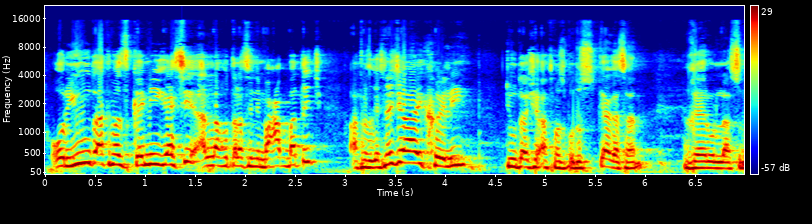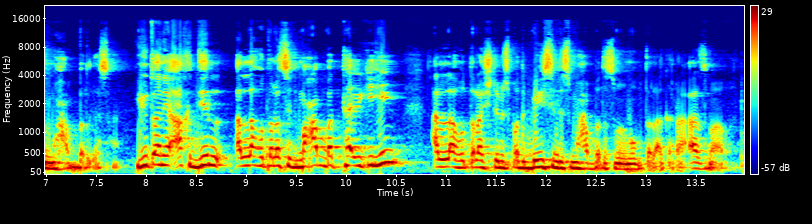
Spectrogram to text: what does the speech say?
اور یوٗت اَتھ منٛز کٔمی گژھِ اللہ تعالیٰ سٕنٛدِ محبتٕچ اَتھ منٛز گژھِ نہ جاے خٲلی تیوٗتاہ چھُ اَتھ منٛز پوٚتُس کیاہ گژھان غیر اللہ سُنٛد محبت گژھان یوٗتاہ نہٕ اکھ دِل اللہ تعالیٰ سۭتۍ محبت تھاوِ کِہینۍ اللہ تعالیٰ چھُ تٔمِس پَتہٕ بیٚیہِ سٕنٛدِس محبتَس منٛز مُبتلا کران آزماوان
